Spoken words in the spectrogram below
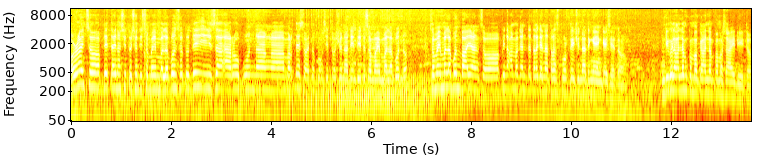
Alright, so update tayo ng sitwasyon dito sa May Malabon. So today is uh, araw po ng uh, Martes. So ito pong sitwasyon natin dito sa May Malabon, no? Sa May Malabon Bayan. So pinakamaganda talaga na transportation natin ngayon guys ito. Hindi ko lang alam kung magkano ang pamasahe dito.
